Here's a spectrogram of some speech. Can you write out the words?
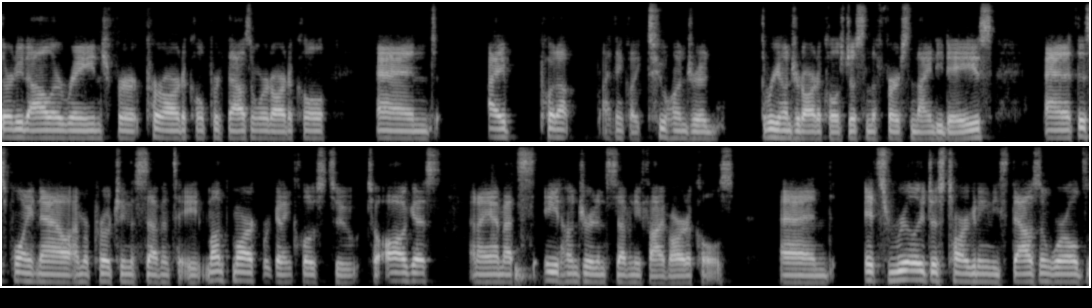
$30 range for per article, per thousand word article. And I put up, I think like 200 300 articles just in the first 90 days. And at this point now, I'm approaching the seven to eight month mark. We're getting close to to August, and I am at 875 articles. And it's really just targeting these thousand words,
